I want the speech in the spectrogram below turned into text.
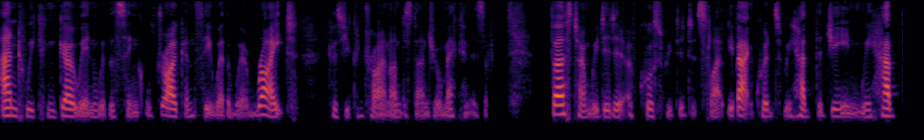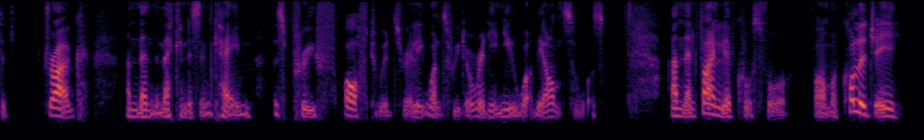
and we can go in with a single drug and see whether we're right, because you can try and understand your mechanism. First time we did it, of course, we did it slightly backwards. We had the gene, we had the drug, and then the mechanism came as proof afterwards, really, once we'd already knew what the answer was. And then finally, of course, for pharmacology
